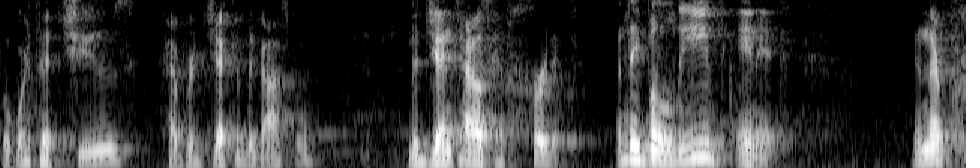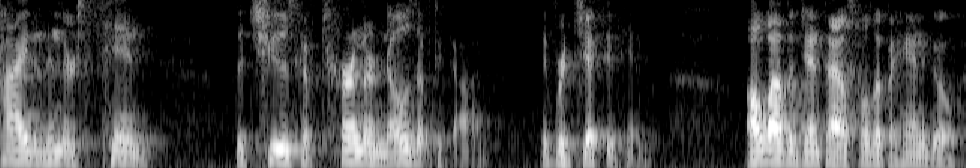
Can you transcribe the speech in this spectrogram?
But where the Jews have rejected the gospel, the Gentiles have heard it, and they believed in it. In their pride and in their sin, the Jews have turned their nose up to God. They've rejected him. All while the Gentiles hold up a hand and go,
